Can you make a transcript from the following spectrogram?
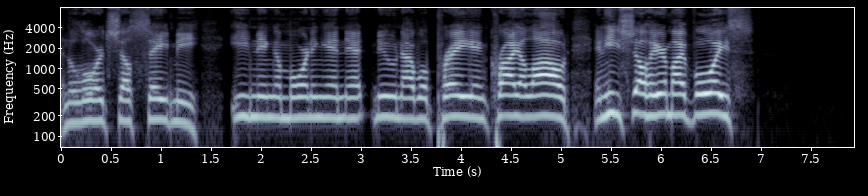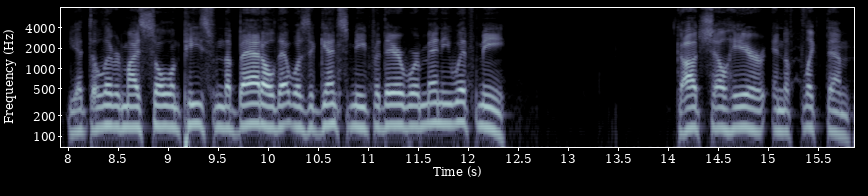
and the Lord shall save me. Evening and morning and at noon I will pray and cry aloud, and he shall hear my voice. Yet delivered my soul in peace from the battle that was against me, for there were many with me. God shall hear and afflict them,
